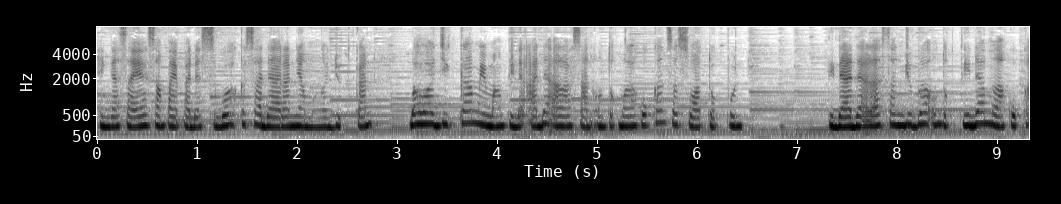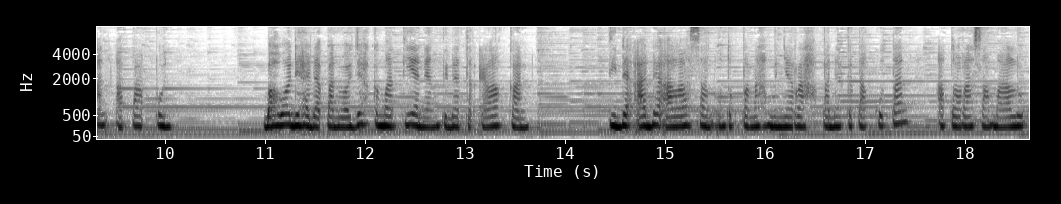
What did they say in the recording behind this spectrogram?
Hingga saya sampai pada sebuah kesadaran yang mengejutkan bahwa jika memang tidak ada alasan untuk melakukan sesuatu pun, tidak ada alasan juga untuk tidak melakukan apa pun. Bahwa di hadapan wajah kematian yang tidak terelakkan, tidak ada alasan untuk pernah menyerah pada ketakutan atau rasa malu,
